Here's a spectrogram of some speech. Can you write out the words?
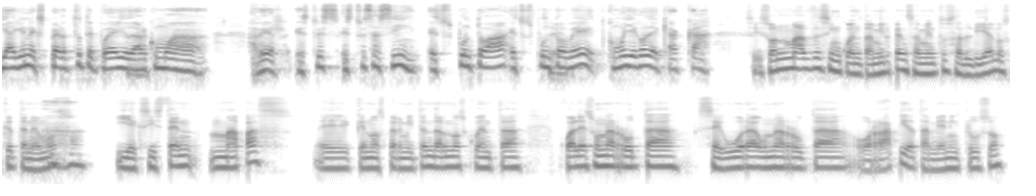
y alguien experto te puede ayudar como a, a ver, esto es, esto es así, esto es punto A, esto es punto B, ¿cómo llego de acá a acá? Sí, son más de 50 mil pensamientos al día los que tenemos y existen mapas eh, que nos permiten darnos cuenta cuál es una ruta segura, una ruta o rápida también incluso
